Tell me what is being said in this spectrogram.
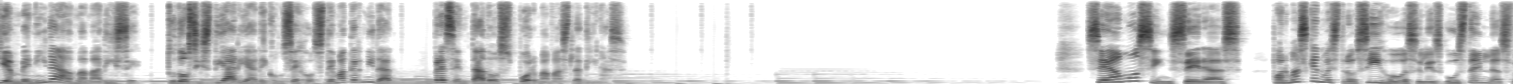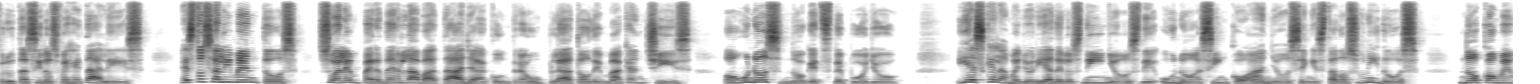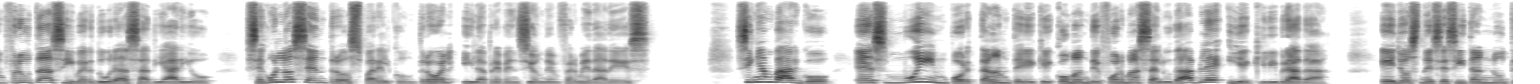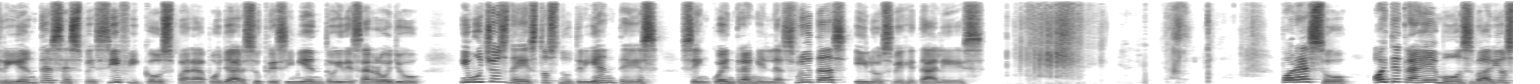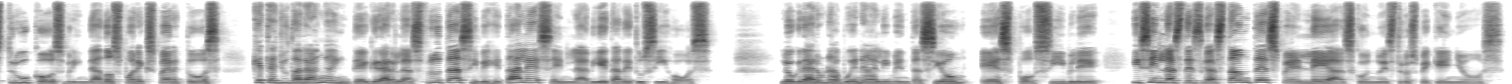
Bienvenida a Mamá Dice, tu dosis diaria de consejos de maternidad presentados por mamás latinas. Seamos sinceras, por más que a nuestros hijos les gusten las frutas y los vegetales, estos alimentos suelen perder la batalla contra un plato de mac and cheese o unos nuggets de pollo. Y es que la mayoría de los niños de 1 a 5 años en Estados Unidos no comen frutas y verduras a diario, según los Centros para el Control y la Prevención de Enfermedades. Sin embargo, es muy importante que coman de forma saludable y equilibrada. Ellos necesitan nutrientes específicos para apoyar su crecimiento y desarrollo, y muchos de estos nutrientes se encuentran en las frutas y los vegetales. Por eso, hoy te traemos varios trucos brindados por expertos que te ayudarán a integrar las frutas y vegetales en la dieta de tus hijos. Lograr una buena alimentación es posible y sin las desgastantes peleas con nuestros pequeños.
